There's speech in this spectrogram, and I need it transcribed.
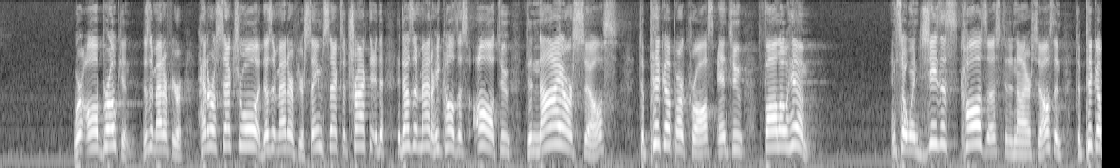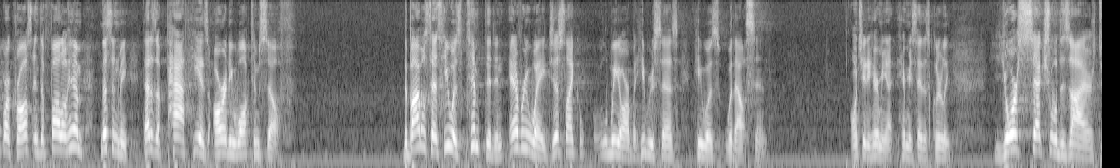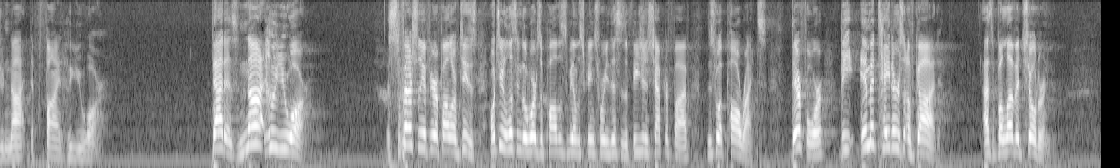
We're all broken. It doesn't matter if you're heterosexual, it doesn't matter if you're same sex attracted, it, it doesn't matter. He calls us all to deny ourselves, to pick up our cross, and to follow him. And so when Jesus calls us to deny ourselves and to pick up our cross and to follow him, listen to me, that is a path he has already walked himself. The Bible says he was tempted in every way, just like we are, but Hebrews says he was without sin. I want you to hear me, hear me say this clearly. Your sexual desires do not define who you are. That is not who you are especially if you're a follower of Jesus. I want you to listen to the words of Paul. This will be on the screens for you. This is Ephesians chapter 5. This is what Paul writes. Therefore, be imitators of God as beloved children,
